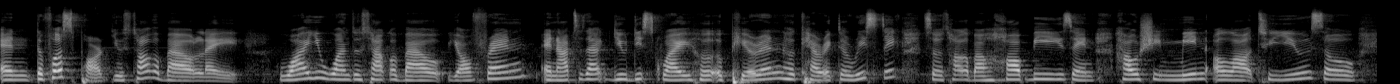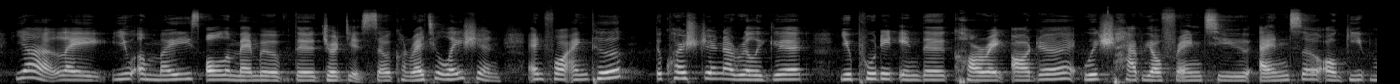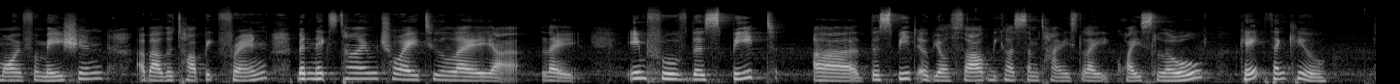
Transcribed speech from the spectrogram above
and the first part, you talk about like why you want to talk about your friend and after that you describe her appearance her characteristic. So talk about hobbies and how she mean a lot to you. So yeah like you amaze all the member of the judges. So congratulations. And for anh thư the question are really good you put it in the correct order which help your friend to answer or give more information about the topic friend but next time try to like uh, like improve the speed uh, the speed of your thought because sometimes it's like quite slow okay thank you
